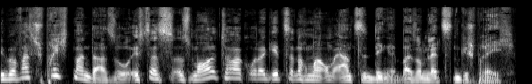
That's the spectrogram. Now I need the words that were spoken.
Über was spricht man da so? Ist das Smalltalk oder geht es da nochmal um ernste Dinge bei so einem letzten Gespräch?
